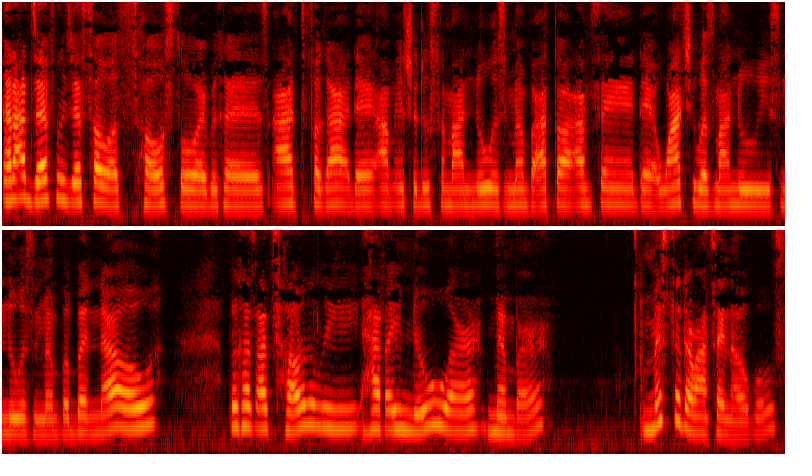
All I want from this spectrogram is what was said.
And I definitely just told a whole story because I forgot that I'm introducing my newest member. I thought I'm saying that Wanchi was my newest newest member, but no because I totally have a newer member, Mr. Durante Nobles,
